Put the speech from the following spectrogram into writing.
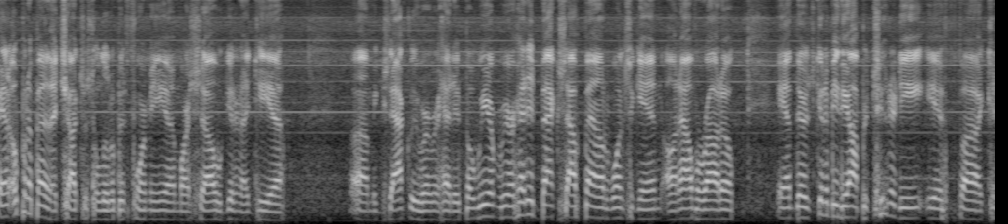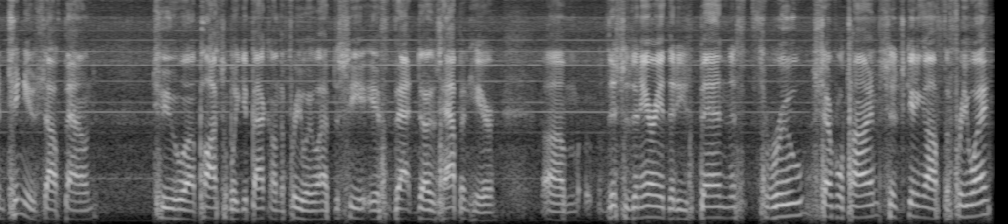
And open up out of that shot just a little bit for me, uh, Marcel. We'll get an idea um, exactly where we're headed. But we are, we are headed back southbound once again on Alvarado. And there's going to be the opportunity, if uh, continues southbound, to uh, possibly get back on the freeway. We'll have to see if that does happen here. Um, this is an area that he's been through several times since getting off the freeway.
